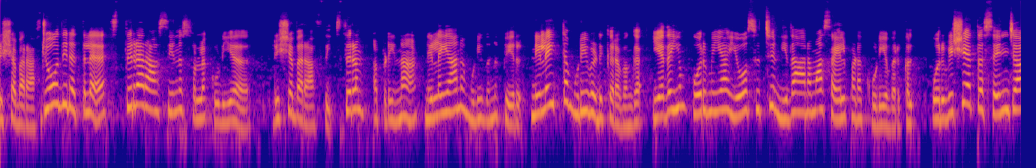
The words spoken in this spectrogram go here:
ரிஷப ராசி. ஜோதிடத்துல ஸ்திர ராசின்னு சொல்லக்கூடிய ரிஷப ராசி ஸ்திரம் அப்படின்னா நிலையான முடிவுன்னு பேரு. நிலைத்த முடிவெடுக்கிறவங்க எதையும் பொறுமையா யோசிச்சு நிதானமா செயல்படக்கூடியவர்கள். ஒரு விஷயத்த செஞ்சா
